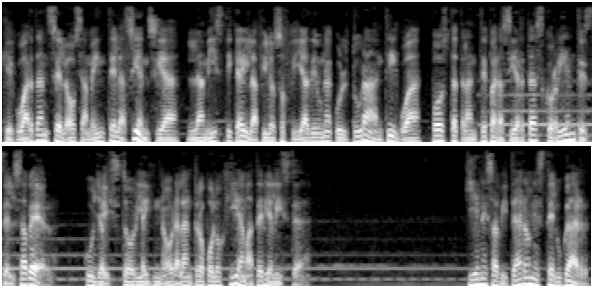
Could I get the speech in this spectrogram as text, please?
que guardan celosamente la ciencia, la mística y la filosofía de una cultura antigua, post-atlante para ciertas corrientes del saber, cuya historia ignora la antropología materialista. ¿Quiénes habitaron este lugar?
